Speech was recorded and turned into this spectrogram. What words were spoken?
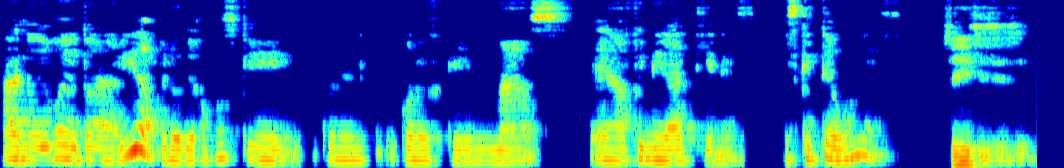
Ah, no digo de toda la vida, pero digamos que con, el, con los que más eh, afinidad tienes. Es que te unes. Sí, sí, sí, sí,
